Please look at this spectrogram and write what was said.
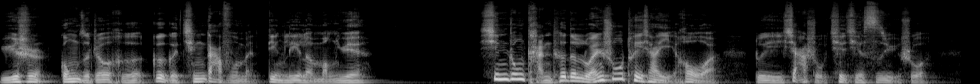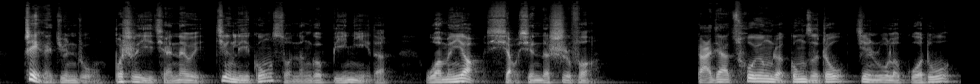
于是，公子周和各个卿大夫们订立了盟约。心中忐忑的栾书退下以后啊，对下属窃窃私语说：“这个君主不是以前那位晋厉公所能够比拟的，我们要小心的侍奉。”大家簇拥着公子周进入了国都，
